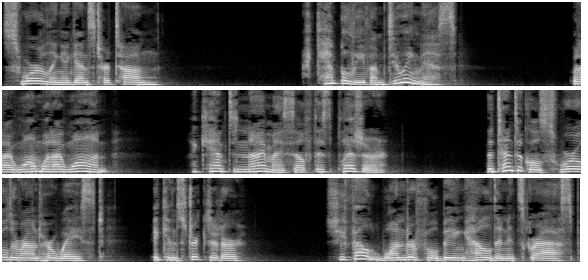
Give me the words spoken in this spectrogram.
swirling against her tongue. I can't believe I'm doing this. But I want what I want. I can't deny myself this pleasure. The tentacle swirled around her waist. It constricted her. She felt wonderful being held in its grasp.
